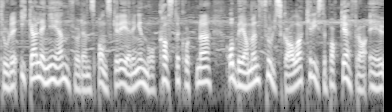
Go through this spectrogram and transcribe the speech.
tror det ikke er lenge igjen før den spanske regjeringen må kaste kortene og be om en fullskala krisepakke fra EU.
